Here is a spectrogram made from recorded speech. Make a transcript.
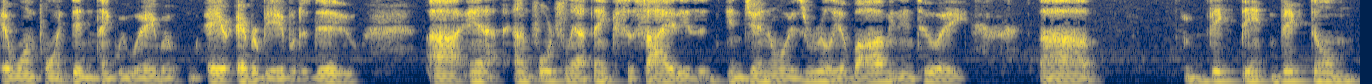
at one point didn't think we would able, ever be able to do. Uh, and unfortunately, I think society is in general is really evolving into a uh, victim, victim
